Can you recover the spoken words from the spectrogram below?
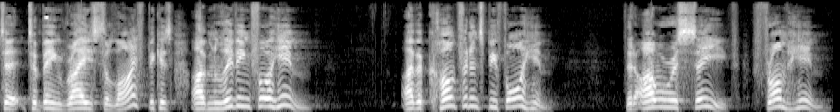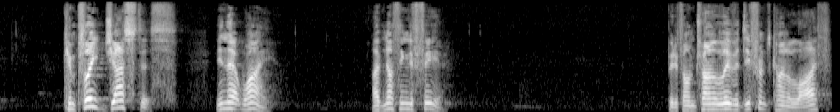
to, to being raised to life because I'm living for Him. I have a confidence before Him that I will receive from Him complete justice in that way. I have nothing to fear. But if I'm trying to live a different kind of life,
